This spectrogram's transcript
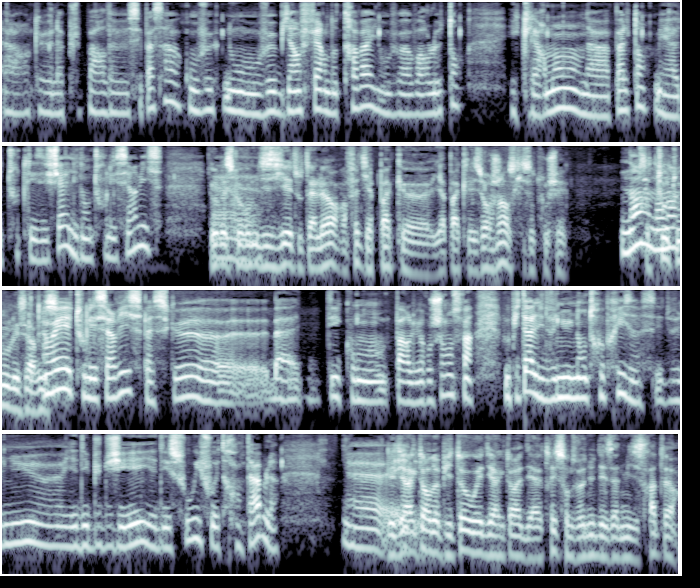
Alors que la plupart, de... c'est pas ça qu'on veut. Nous, on veut bien faire notre travail, on veut avoir le temps. Et clairement, on n'a pas le temps, mais à toutes les échelles et dans tous les services. Oui, parce que Euh, vous me disiez tout à l'heure, en fait, il n'y a, pas que- il y a pas que les urgences qui sont touchées. Non, non, tout- non. tous les services. Oui, tous les services, parce que euh, bah, dès qu'on parle urgence, enfin, l'hôpital est devenu une entreprise. C'est devenu, euh, il y a des budgets, il y a des sous, il faut être rentable. Euh, Les et- directeurs d'hôpitaux, oui, directeurs et directrices sont devenus des administrateurs,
